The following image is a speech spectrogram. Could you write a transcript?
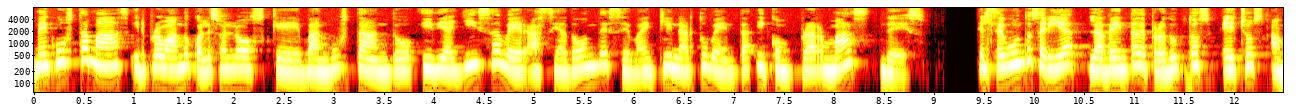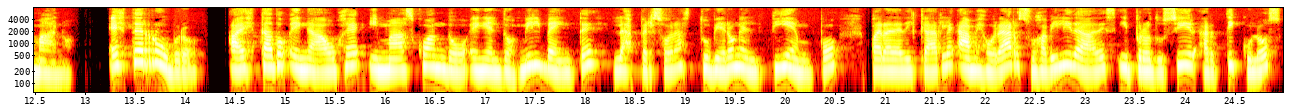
Me gusta más ir probando cuáles son los que van gustando y de allí saber hacia dónde se va a inclinar tu venta y comprar más de eso. El segundo sería la venta de productos hechos a mano. Este rubro ha estado en auge y más cuando en el 2020 las personas tuvieron el tiempo para dedicarle a mejorar sus habilidades y producir artículos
